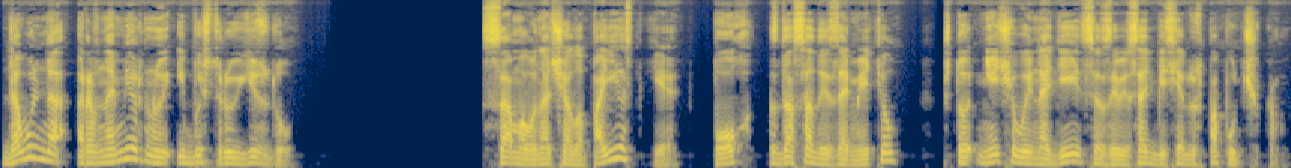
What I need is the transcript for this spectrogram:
довольно равномерную и быструю езду. С самого начала поездки Пох с досадой заметил, что нечего и надеяться зависать беседу с попутчиком.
